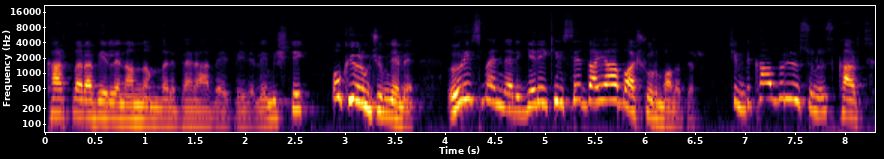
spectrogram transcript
Kartlara verilen anlamları beraber belirlemiştik. Okuyorum cümlemi. Öğretmenler gerekirse dayağa başvurmalıdır. Şimdi kaldırıyorsunuz kart.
